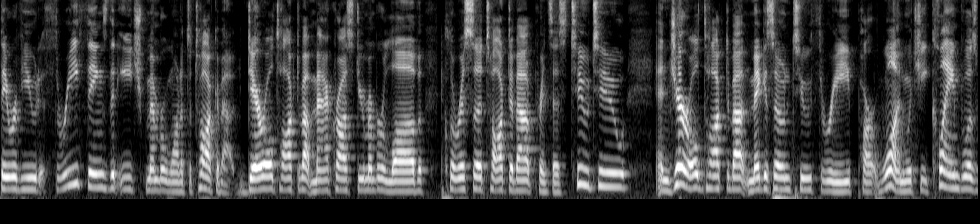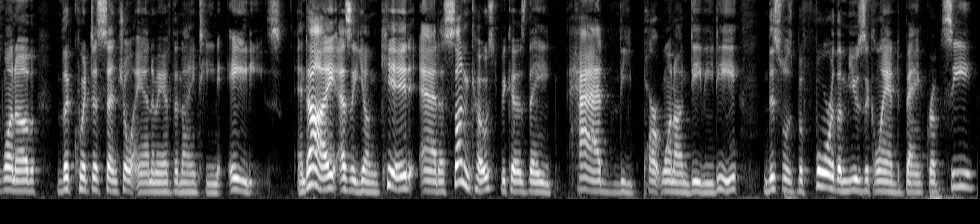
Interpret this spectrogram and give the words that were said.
they reviewed three things that each member wanted to talk about. Daryl talked about Macross. Do you remember Love? Clarissa talked about Princess Tutu. And Gerald talked about Megazone 2 3 Part 1, which he claimed was one of the quintessential anime of the 1980s. And I, as a young kid at a Suncoast, because they had the Part 1 on DVD, this was before the Music Land bankruptcy,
